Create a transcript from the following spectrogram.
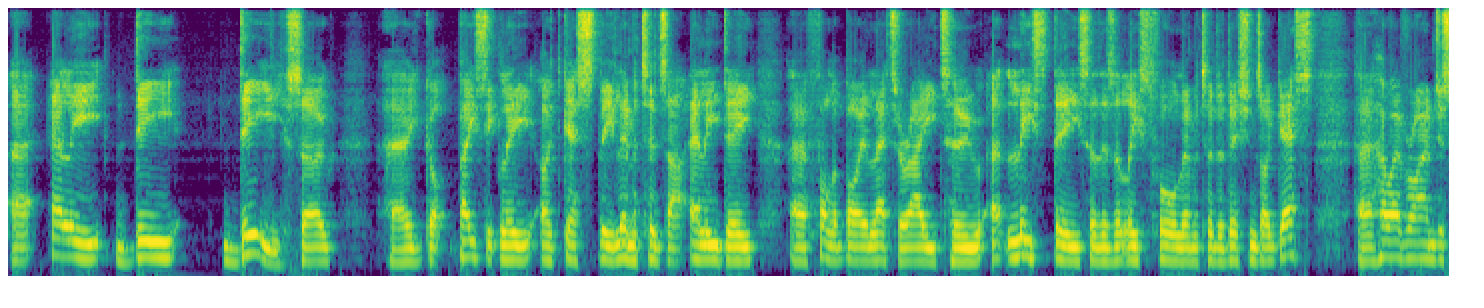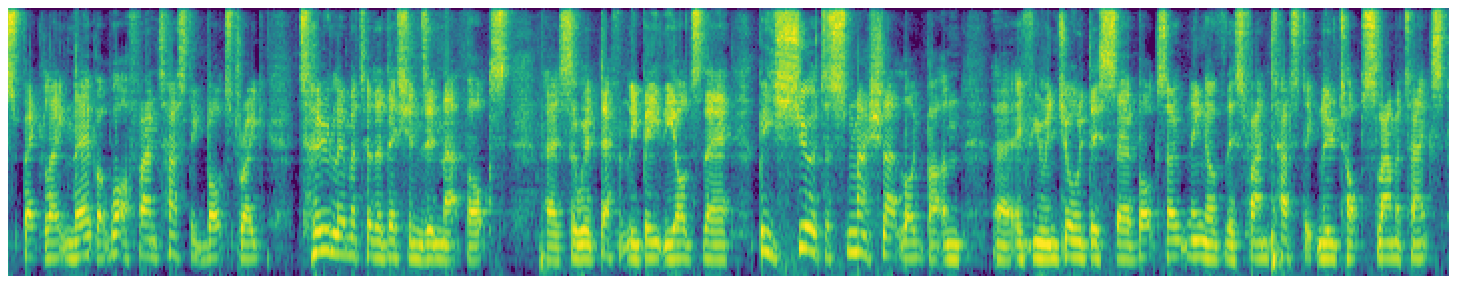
uh. So uh, you've got basically, I guess the limiteds are LED, uh, followed by a letter A to at least D, so there's at least four limited editions, I guess. Uh, however, I am just speculating there, but what a fantastic box break. Two limited editions in that box, uh, so we'll definitely beat the odds there. Be sure to smash that like button uh, if you enjoyed this uh, box opening of this fantastic new Topps Slam Attax,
